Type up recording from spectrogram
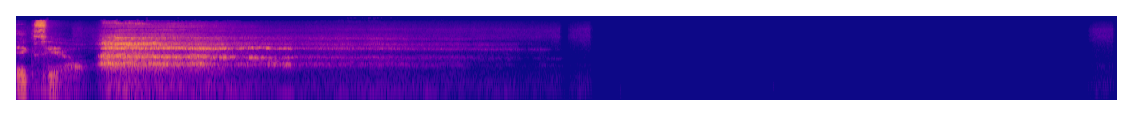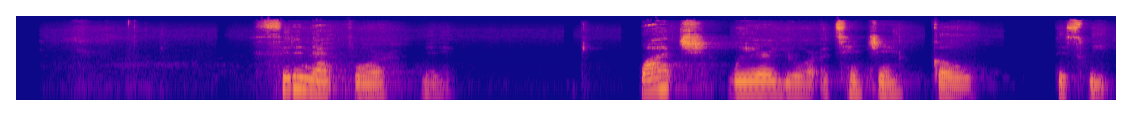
Exhale. Sit in that for a minute. Watch where your attention go this week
